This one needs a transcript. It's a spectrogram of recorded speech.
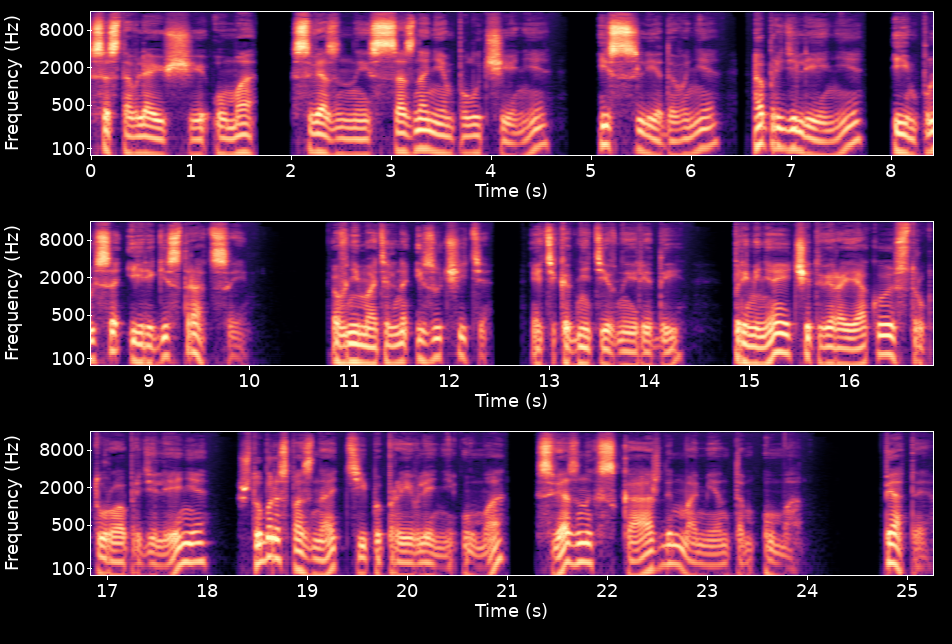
составляющие ума, связанные с сознанием получения, исследования, определения, импульса и регистрации. Внимательно изучите эти когнитивные ряды, применяя четвероякую структуру определения, чтобы распознать типы проявлений ума, связанных с каждым моментом ума. Пятое.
